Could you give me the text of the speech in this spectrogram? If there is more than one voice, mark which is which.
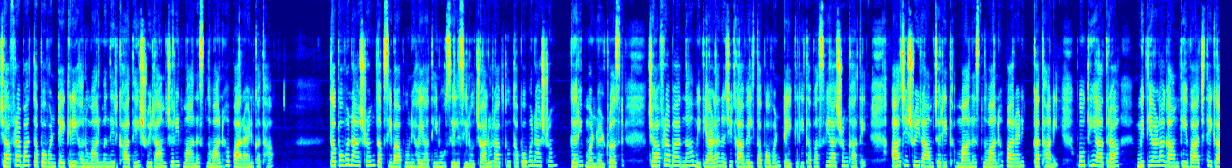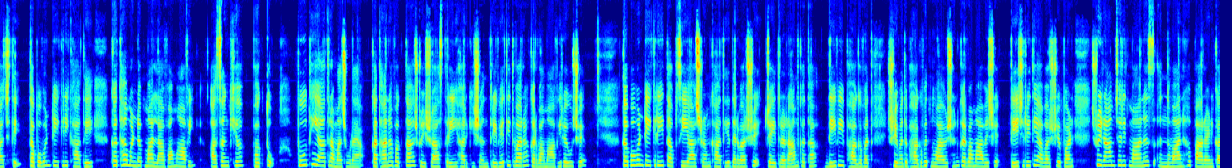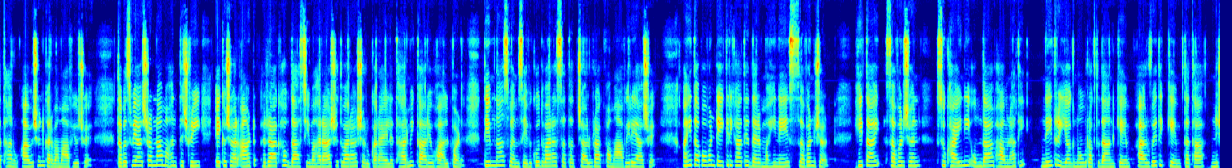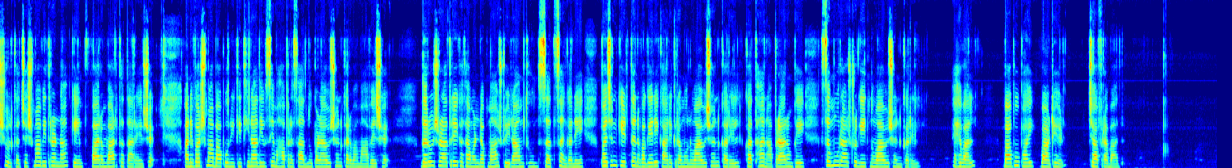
Speaker 1: જાફરાબાદ તપોવન ટેકરી હનુમાન મંદિર ખાતે શ્રી રામચરિત માનસ નવાન્હ પારાયણ કથા. તપોવન આશ્રમ તપસી બાપુની હયાતીનો સિલસિલો ચાલુ રાખતું તપોવન આશ્રમ ગરીબ મંડળ ટ્રસ્ટ જાફરાબાદના મિતિયાળા નજીક આવેલ તપોવન ટેકરી તપસ્વી આશ્રમ ખાતે આજે શ્રી રામચરિત માનસ નવાન્હ પારાયણ કથાની પોથીયાત્રા મિતિયાળા ગામથી વાજતે ગાજતે તપોવન ટેકરી ખાતે કથા મંડપમાં લાવવામાં આવી. અસંખ્ય ભક્તો પોથી યાત્રામાં જોડાયા. કથાના વક્તા શ્રી શાસ્ત્રી હરકિશન ત્રિવેદી દ્વારા કરવામાં આવી રહ્યું છે. તપોવન ટેકરી તપસી આશ્રમ ખાતે દર વર્ષે ચૈત્ર રામકથા દેવી ભાગવત શ્રીમદ ભાગવતનું આયોજન કરવામાં આવે છે. તે જ રીતે આ વર્ષે પણ શ્રી રામચરિત માનસ નવાન્હ પારાયણ કથાનું આયોજન કરવામાં આવ્યું છે. તપસ્વી આશ્રમના મહંત શ્રી એક હજાર આઠ રાઘવદાસજી મહારાજ દ્વારા શરૂ કરાયેલ ધાર્મિક કાર્યો હાલ પણ તેમના સ્વયંસેવકો દ્વારા સતત ચાલુ રાખવામાં આવી રહ્યા છે. અહીં તપોવન ટેકરી ખાતે દર મહિને સવર્જન હિતાય સંવર્જન સુખાઈની ઉમદા ભાવનાથી નેત્ર યજ્ઞો રક્તદાન કેમ્પ, આયુર્વેદિક કેમ્પ તથા નિઃશુલ્ક ચશ્મા વિતરણના કેમ્પ વારંવાર થતા રહે છે અને વર્ષમાં બાપુની તિથિના દિવસે મહાપ્રસાદનું પણ આયોજન કરવામાં આવે છે. દરરોજ રાત્રે કથા મંડપમાં શ્રી રામધૂન સત્સંગ અને ભજન કીર્તન વગેરે કાર્યક્રમોનું આયોજન કરેલ કથાના પ્રારંભે સમૂહ રાષ્ટ્રગીતનું આયોજન કરેલ. અહેવાલ, બાબુભાઈ વાઢેળ, જાફરાબાદ.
